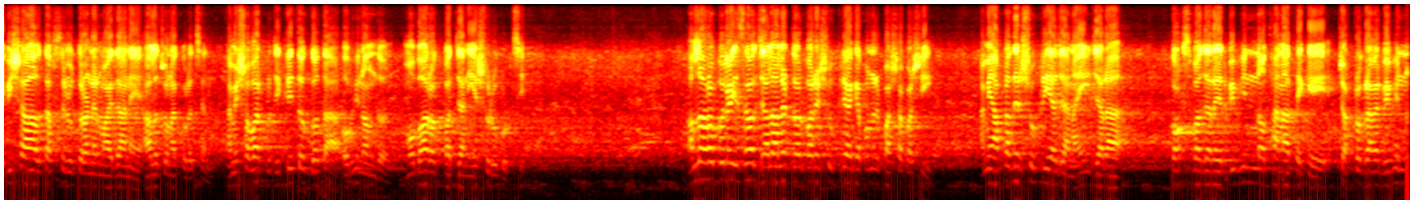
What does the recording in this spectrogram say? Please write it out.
এই বিশাল তাফসিরুল কোরআনের ময়দানে আলোচনা করেছেন। আমি সবার প্রতি কৃতজ্ঞতা, অভিনন্দন, মোবারকবাদ জানিয়ে শুরু করছি। আল্লাহ রব্বুল ইসহাল জালালের দরবারে শুক্রিয়া জ্ঞাপনের পাশাপাশি আমি আপনাদের শুক্রিয়া জানাই যারা কক্সবাজারের বিভিন্ন থানা থেকে, চট্টগ্রামের বিভিন্ন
